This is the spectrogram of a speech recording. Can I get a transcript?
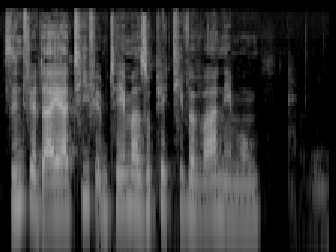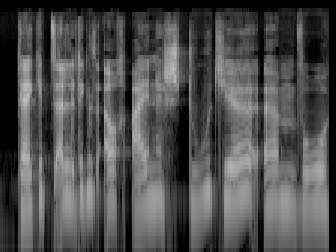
sind wir da ja tief im Thema subjektive Wahrnehmung. Da gibt es allerdings auch eine Studie, ähm, wo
